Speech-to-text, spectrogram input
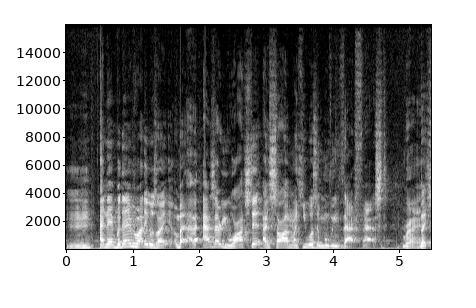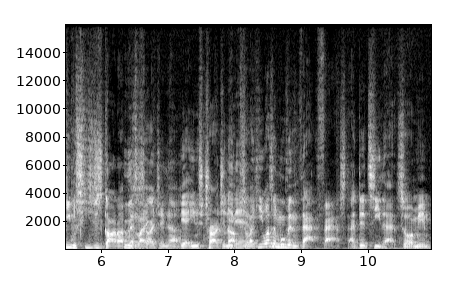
mm-hmm. and then but then everybody was like, but as I rewatched it, I saw him like he wasn't moving that fast. Right. Like he was, he just got up He was and like charging up. Yeah, he was charging up. So like he wasn't moving that fast. I did see that. So I mean,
